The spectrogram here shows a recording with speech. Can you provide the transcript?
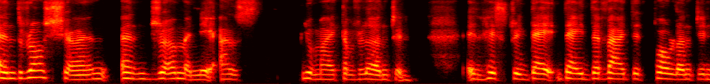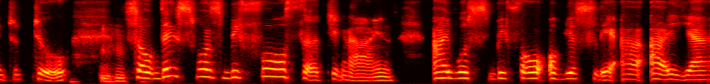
and Russia and, and Germany, as you might have learned in, in history, they, they divided Poland into two. Mhm. So this was before 39. I was before, obviously, I, I uh,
